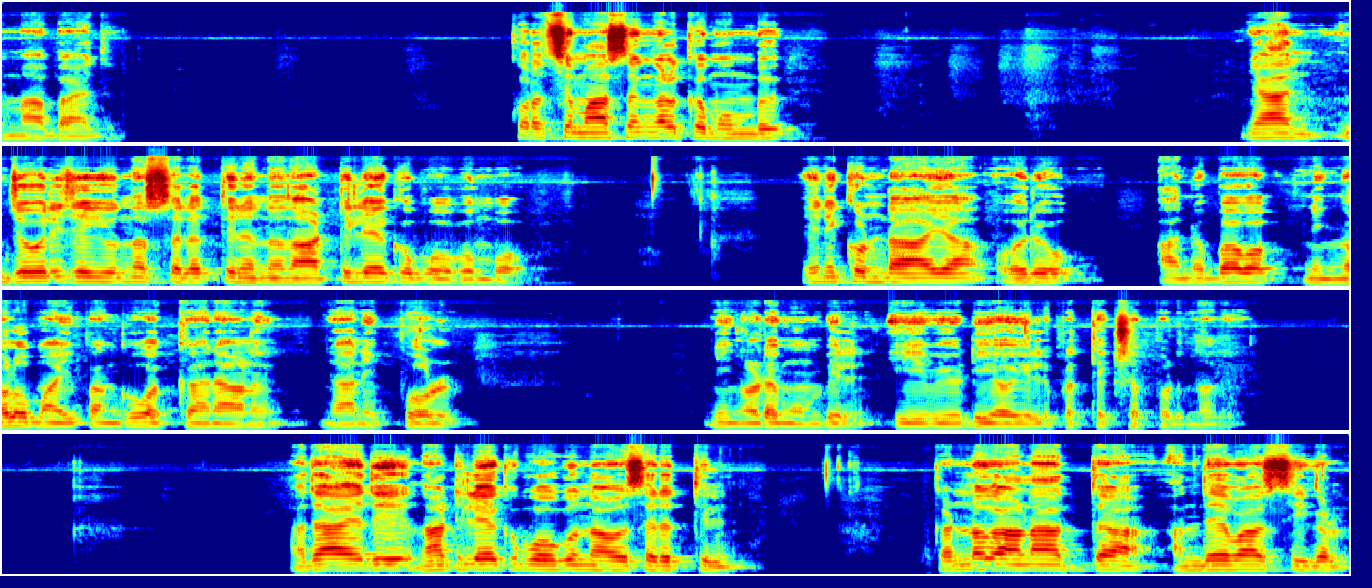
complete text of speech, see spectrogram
അമ്മാ ബഅദ് കുറച്ച് മാസങ്ങൾക്ക് മുമ്പ് ഞാൻ ജോലി ചെയ്യുന്ന സ്ഥലത്ത് നിന്ന് നാട്ടിലേക്ക് പോകുമ്പോൾ എനിക്കുണ്ടായ ഒരു അനുഭവം നിങ്ങളുമായി പങ്കുവെക്കാനാണ് ഞാനിപ്പോൾ നിങ്ങളുടെ മുമ്പിൽ ഈ വീഡിയോയിൽ പ്രത്യക്ഷപ്പെടുന്നത്. അതായത് നാട്ടിലേക്ക് പോകുന്ന അവസരത്തിൽ കണ്ണു കാണാത്ത അന്തേവാസികൾ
